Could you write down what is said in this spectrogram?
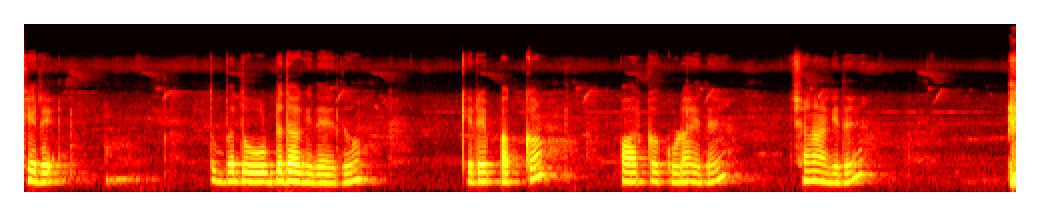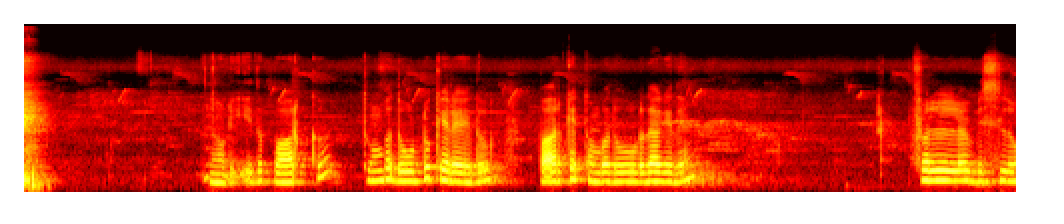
ಕೆರೆ. ತುಂಬ ದೊಡ್ಡದಾಗಿದೆ ಇದು. ಕೆರೆ ಪಕ್ಕ ಪಾರ್ಕ್ ಕೂಡ ಇದೆ. ಚೆನ್ನಾಗಿದೆ. ನೋಡಿ, ಇದು ಪಾರ್ಕ್. ತುಂಬ ದೊಡ್ಡ ಕೆರೆ ಇದು. ಪಾರ್ಕೆ ತುಂಬ ದೊಡ್ಡದಾಗಿದೆ. ಫುಲ್ ಬಿಸಿಲು.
